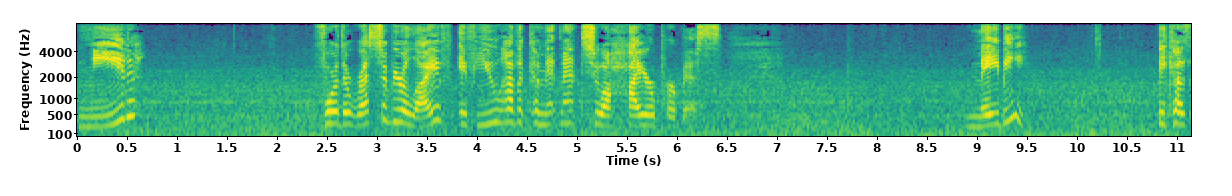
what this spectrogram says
need for the rest of your life if you have a commitment to a higher purpose. Maybe. Because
